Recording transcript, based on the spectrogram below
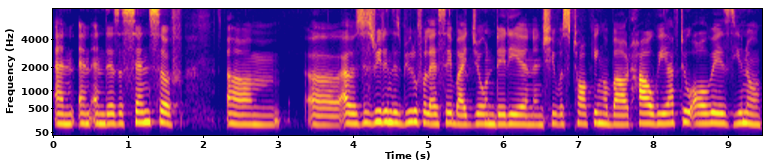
and and and there's a sense of um, uh, I was just reading this beautiful essay by Joan Didion, and she was talking about how we have to always, you know,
